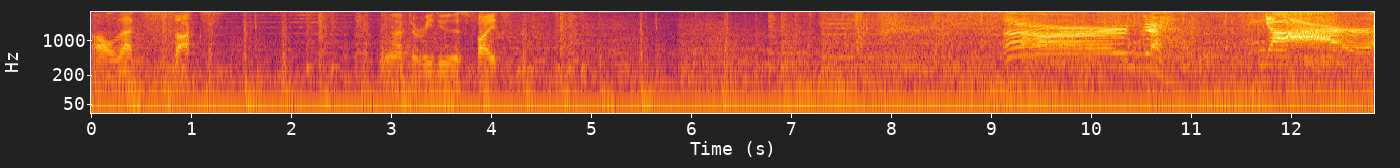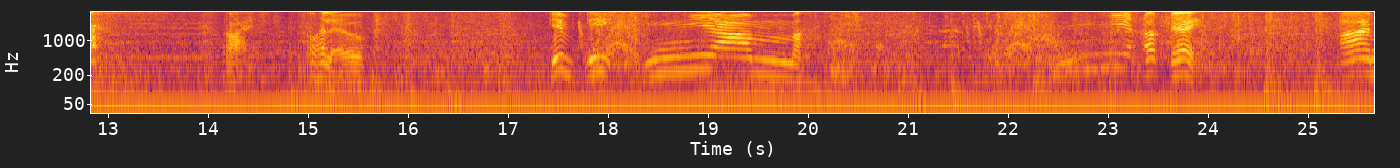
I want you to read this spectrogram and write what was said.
Oh, that sucks. I'm gonna have to redo this fight. Alright. Oh, hello. Give me yum. Okay. I'm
